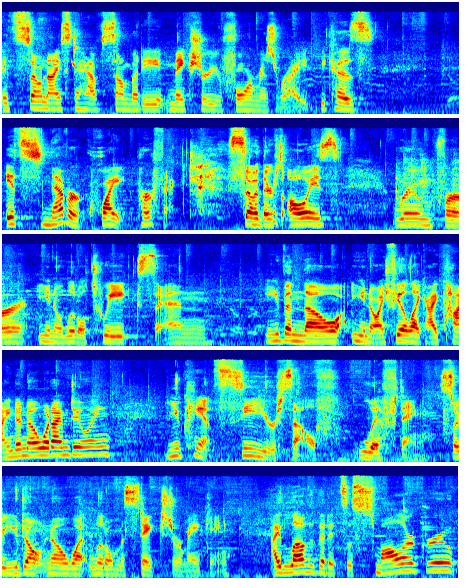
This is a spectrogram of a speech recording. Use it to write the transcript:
It's so nice to have somebody make sure your form is right because it's never quite perfect. So there's always room for, you know, little tweaks and even though, you know, I feel like I kind of know what I'm doing, you can't see yourself lifting. So you don't know what little mistakes you're making. I love that it's a smaller group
